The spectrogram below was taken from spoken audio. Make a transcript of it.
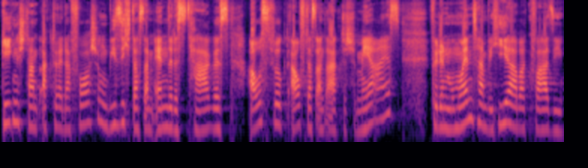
Gegenstand aktueller Forschung, wie sich das am Ende des Tages auswirkt auf das antarktische Meereis. Für den Moment haben wir hier aber quasi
